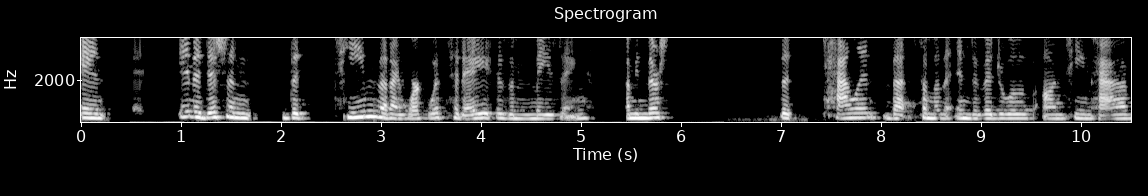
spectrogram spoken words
And in addition, the team that I work with today is amazing. I mean, there's the talent that some of the individuals on team have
